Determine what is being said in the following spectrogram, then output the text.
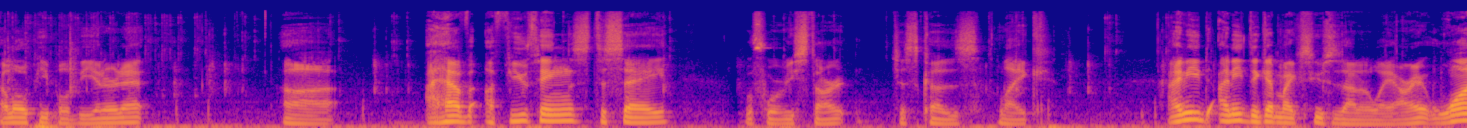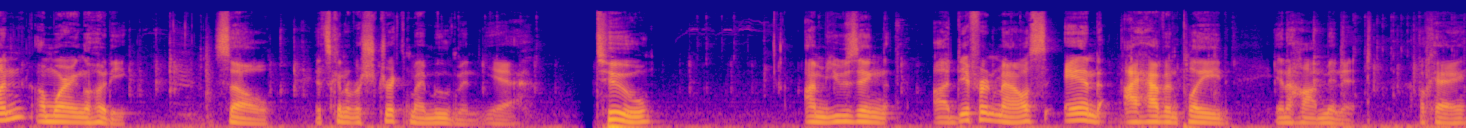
hello people of the internet. Uh, I have a few things to say before we start, just cause like I need I need to get my excuses out of the way. All right, one, I'm wearing a hoodie, so it's gonna restrict my movement. Yeah. Two, I'm using a different mouse, and I haven't played in a hot minute. Okay,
